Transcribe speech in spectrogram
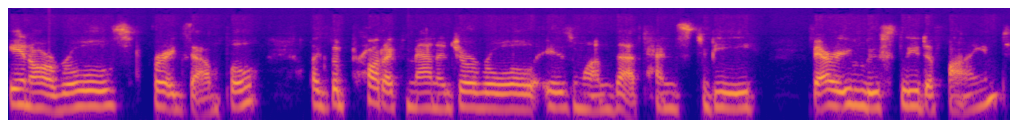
in our roles, for example. Like the product manager role is one that tends to be very loosely defined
